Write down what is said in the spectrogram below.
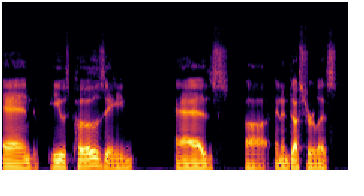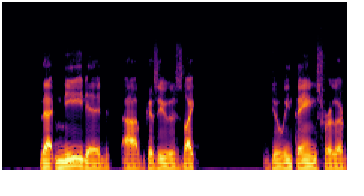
and he was posing as uh, an industrialist that needed uh, because he was like doing things for the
